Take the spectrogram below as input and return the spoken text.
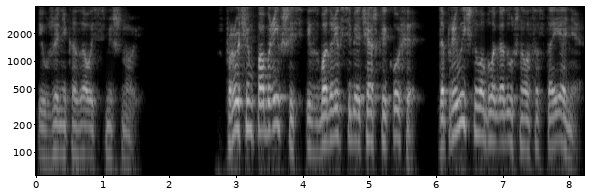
и уже не казалась смешной. Впрочем, побрившись и взбодрив себя чашкой кофе до привычного благодушного состояния,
